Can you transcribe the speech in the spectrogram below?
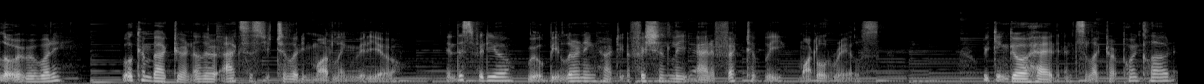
Hello everybody, welcome back to another Access Utility Modeling video. In this video, we will be learning how to efficiently and effectively model Rails. We can go ahead and select our point cloud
